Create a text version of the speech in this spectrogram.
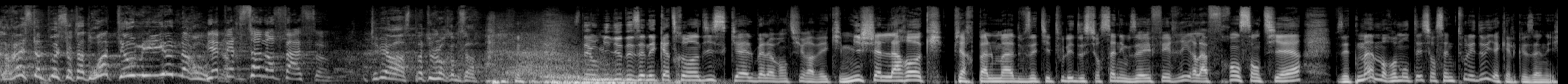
Alors reste un peu sur ta droite, t'es au milieu de la route. Y a personne en face. Tu verras, c'est pas toujours comme ça. C'était au milieu des années 90, quelle belle aventure avec Michel Larocque, Pierre Palmade, vous étiez tous les deux sur scène et vous avez fait rire la France entière. Vous êtes même remontés sur scène tous les deux il y a quelques années.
